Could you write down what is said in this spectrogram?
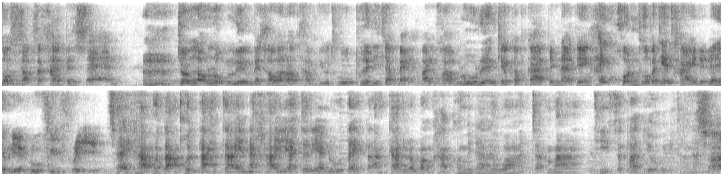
กดอืม subscribe เป็นแสนอืมจนเราหลงลืมไปครับว่าเราทำ YouTube เพื่อที่จะแบ่งปันความรู้เรื่องเกี่ยวกับการเป็นนายตัวเองให้คนทั่วประเทศไทยเนี่ยได้เรียนรู้ฟรีใช่ค่ะเพราะต่างคนต่างใจนะคะ อยากจะเรียนรู้แตกต่างกันเราบังคับเขาไม่ได้ว่าจะมาที่สตาร์ดิโอวันนี้เท่านั้น ๆ ใช่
